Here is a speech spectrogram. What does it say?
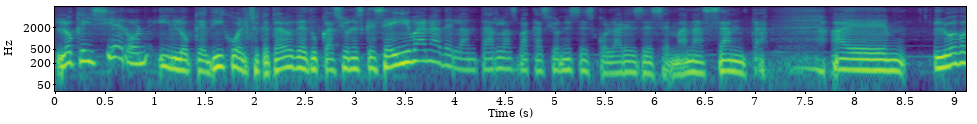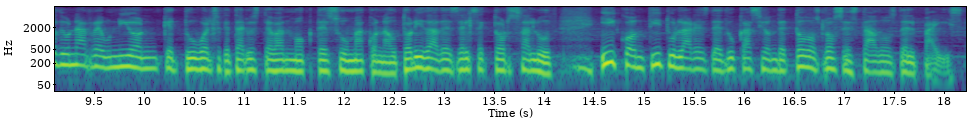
Lo que hicieron y lo que dijo el secretario de Educación es que se iban a adelantar las vacaciones escolares de Semana Santa. Eh, luego de una reunión que tuvo el secretario Esteban Moctezuma con autoridades del sector salud y con titulares de educación de todos los estados del país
